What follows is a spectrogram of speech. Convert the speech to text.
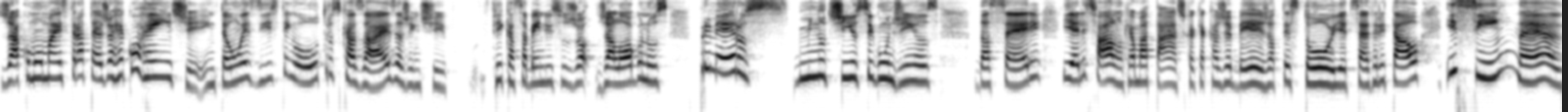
já como uma estratégia recorrente. Então, existem outros casais, a gente fica sabendo isso já logo nos primeiros minutinhos, segundinhos da série, e eles falam que é uma tática que a KGB já testou e etc e tal. E sim, né,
